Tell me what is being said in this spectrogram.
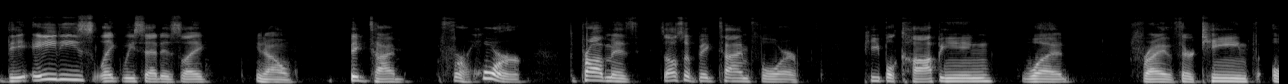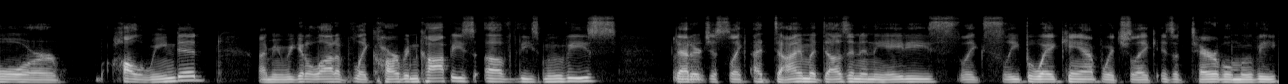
the '80s, like we said, is like you know big time for horror. The problem is it's also big time for people copying what Friday the Thirteenth or Halloween did. I mean, we get a lot of like carbon copies of these movies that are mm-hmm. just like a dime a dozen in the 80s, like Sleepaway Camp, which like is a terrible movie,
